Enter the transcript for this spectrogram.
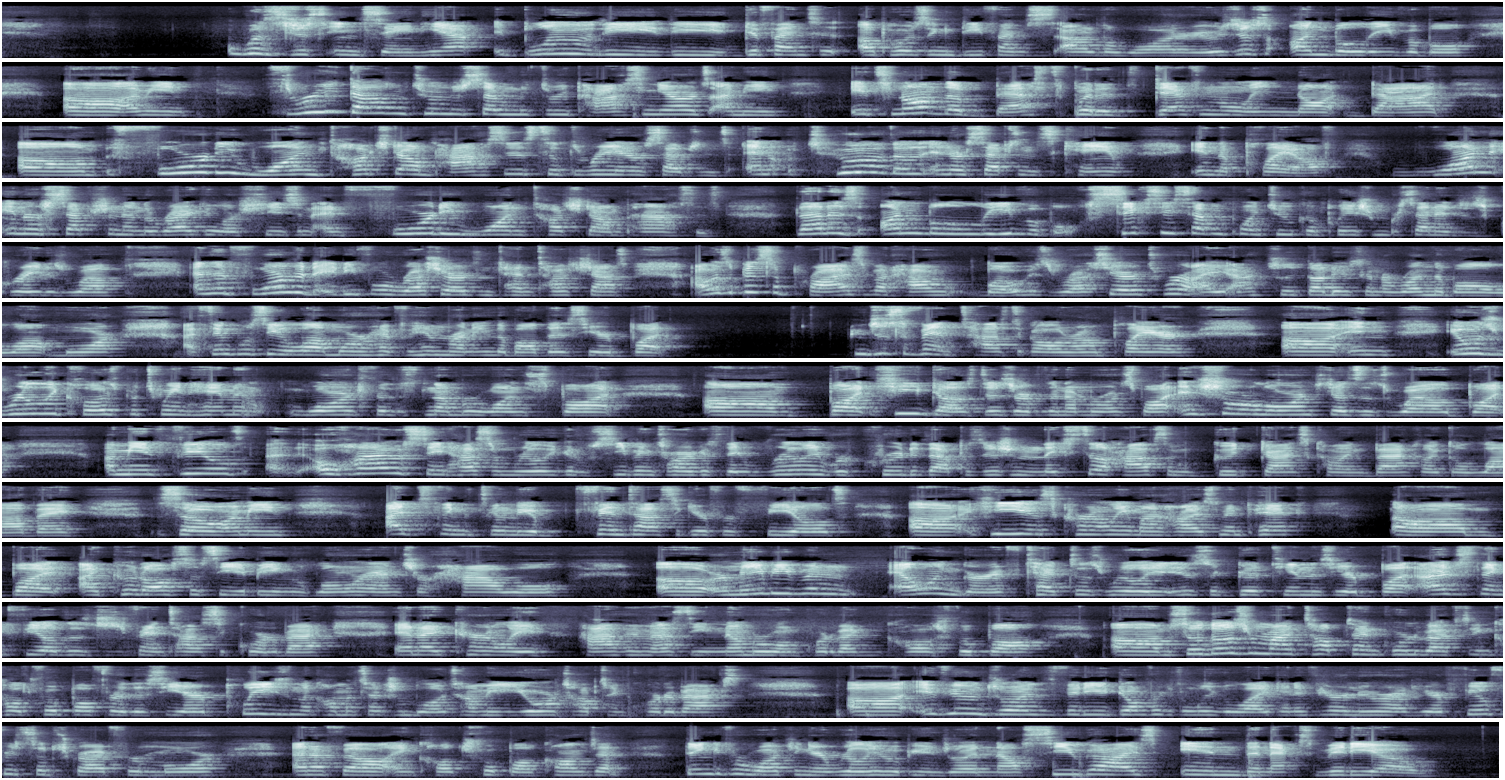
was just insane. He it blew the the defense opposing defenses out of the water. It was just unbelievable. Uh, I mean, three thousand two hundred seventy three passing yards. I mean, it's not the best, but it's definitely not bad. Um, 41 touchdown passes to three interceptions, and two of those interceptions came in the playoff. One interception in the regular season and 41 touchdown passes. That is unbelievable. 67.2 completion percentage is great as well. And then 484 rush yards and 10 touchdowns. I was a bit surprised about how low his rush yards were. I actually thought he was going to run the ball a lot more. I think we'll see a lot more of him running the ball this year, but just a fantastic all-around player. Uh, and it was really close between him and Lawrence for this number one spot. Um, but he does deserve the number one spot. And sure, Lawrence does as well. But, I mean, Fields, Ohio State has some really good receiving targets. They really recruited that position. And they still have some good guys coming back like Olave. So, I mean... I just think it's going to be a fantastic year for Fields. Uh, he is currently my Heisman pick. Um, but I could also see it being Lawrence or Howell. Uh, or maybe even Ehlinger if Texas really is a good team this year. But I just think Fields is just a fantastic quarterback, and I currently have him as the number one quarterback in college football. Um, so those are my top 10 quarterbacks in college football for this year. Please, in the comment section below, tell me your top 10 quarterbacks. Uh, if you enjoyed this video, don't forget to leave a like, and if you're new around here, feel free to subscribe for more NFL and college football content. Thank you for watching. I really hope you enjoyed, and I'll see you guys in the next video.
